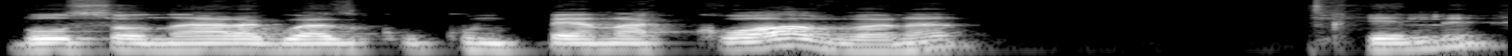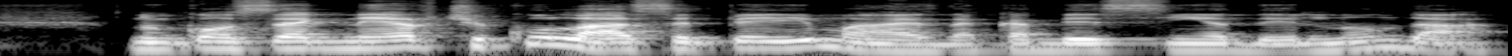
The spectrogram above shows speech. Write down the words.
Bolsonaro quase com, com o pé na cova, né? Ele não consegue nem articular a CPI mais, na cabecinha dele não dá.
